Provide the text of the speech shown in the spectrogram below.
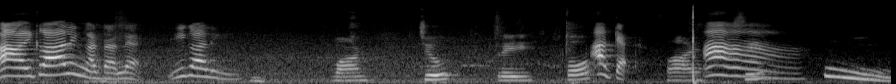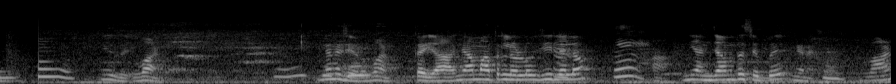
ആ. ഈ കാലി ഇങ്ങോട്ടല്ലേ ഈ കാലി one two three four okay five ആ സിക്സ് ഇത് വൺ ഇങ്ങനെ ചെയ്യണം. വൺ കൈ. ആ ഞാൻ മാത്രമല്ലേ ഉള്ളൂ? ജി ഇല്ലല്ലോ? ആ ഇനി അഞ്ചാമത്തെ സ്റ്റെപ്പ് ഇങ്ങനെ. വൺ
